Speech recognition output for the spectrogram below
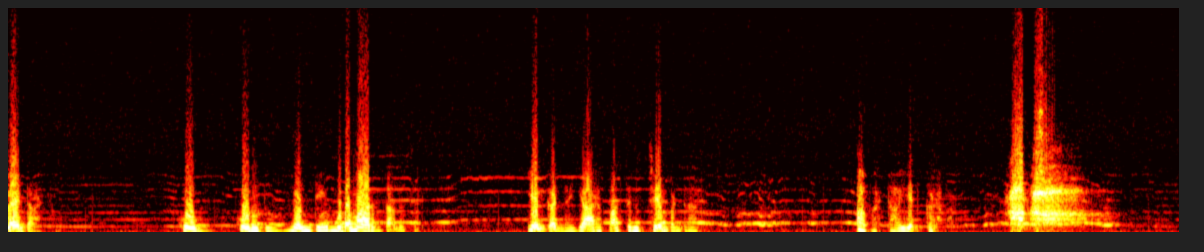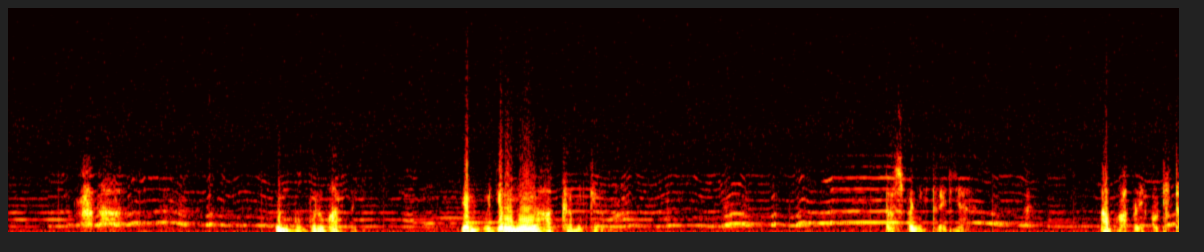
வேண்டாம். கூ குருடு நொண்டி முடமா இருந்தாலும் சரி. என் கண்ணை யார பார்த்து நிச்சயம் பண்றாரு? அவர் தான் என் கணவர். உன் ஒவ்வொரு வார்த்தையும் என் உயிரையே ஆக்கிரமிக்குதுமா ட்ரெஸ் பண்ணிட்டு ரெடியா. நான் மாப்பிள்ளை கூட்டிட்டு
